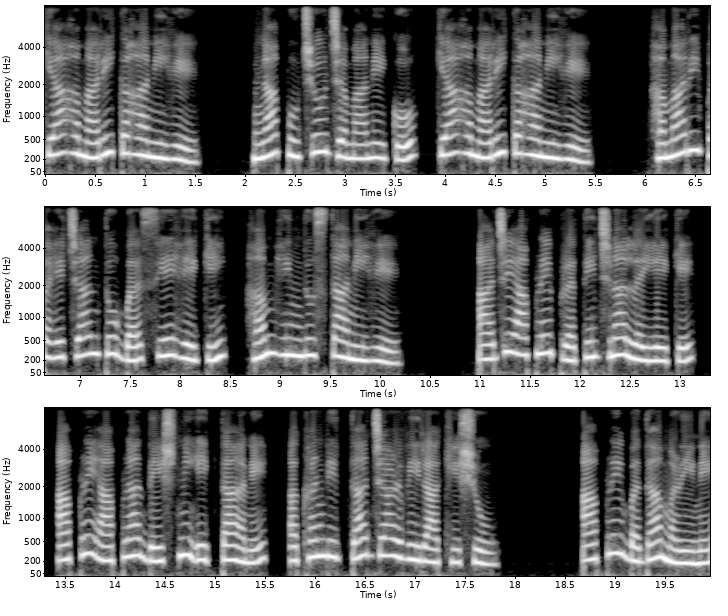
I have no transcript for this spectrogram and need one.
ક્યા હમારી કહાની હે? ના પૂછો જમાને કો ક્યા હમારી કહાની હે હમારી પહેચાન તો બસ ये है कि હમ હિન્દુસ્તાની હે આજે આપણે પ્રતિજ્ઞા લઈએ કે આપણે આપણા દેશની એકતા અને અખંડિતતા જાળવી રાખીશું આપણે બધા મળીને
